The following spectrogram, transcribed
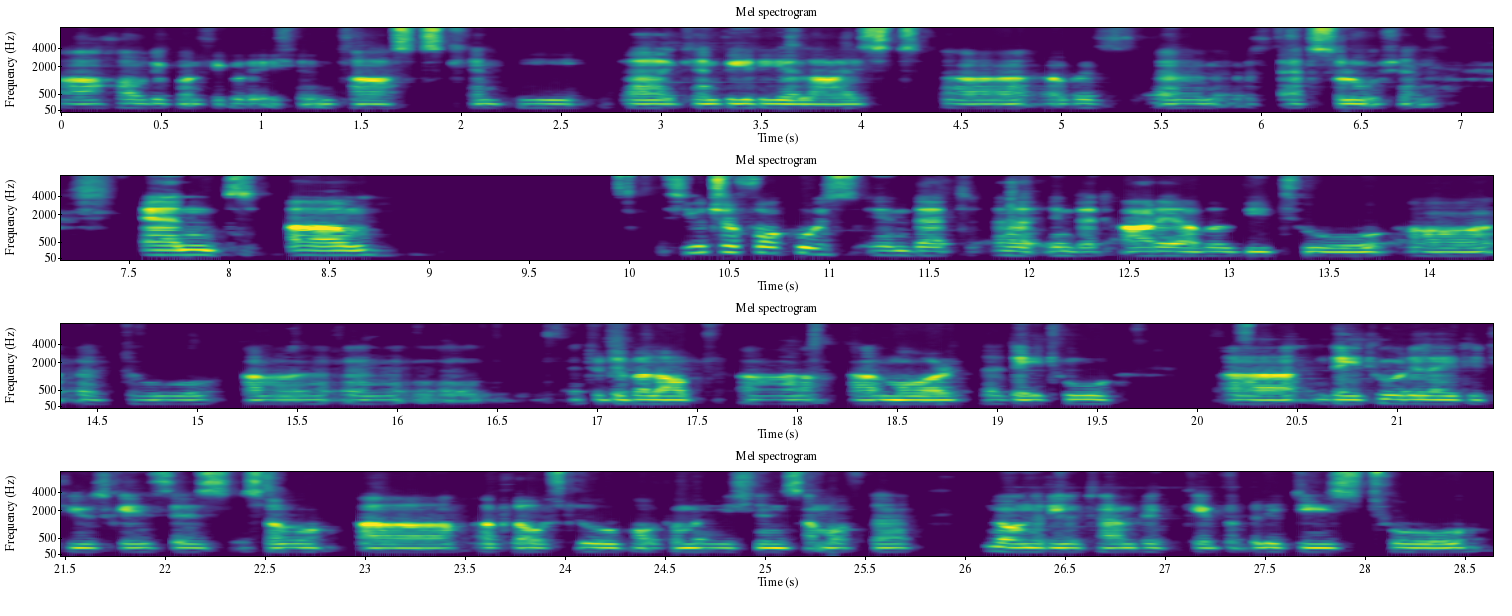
uh, how the configuration tasks can be uh, can be realized with, um, with that solution. And um, future focus in that uh, in that area will be to uh, to uh, uh to develop uh, more day two day two related use cases. So a closed loop automation, some of the non-real-time capabilities to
